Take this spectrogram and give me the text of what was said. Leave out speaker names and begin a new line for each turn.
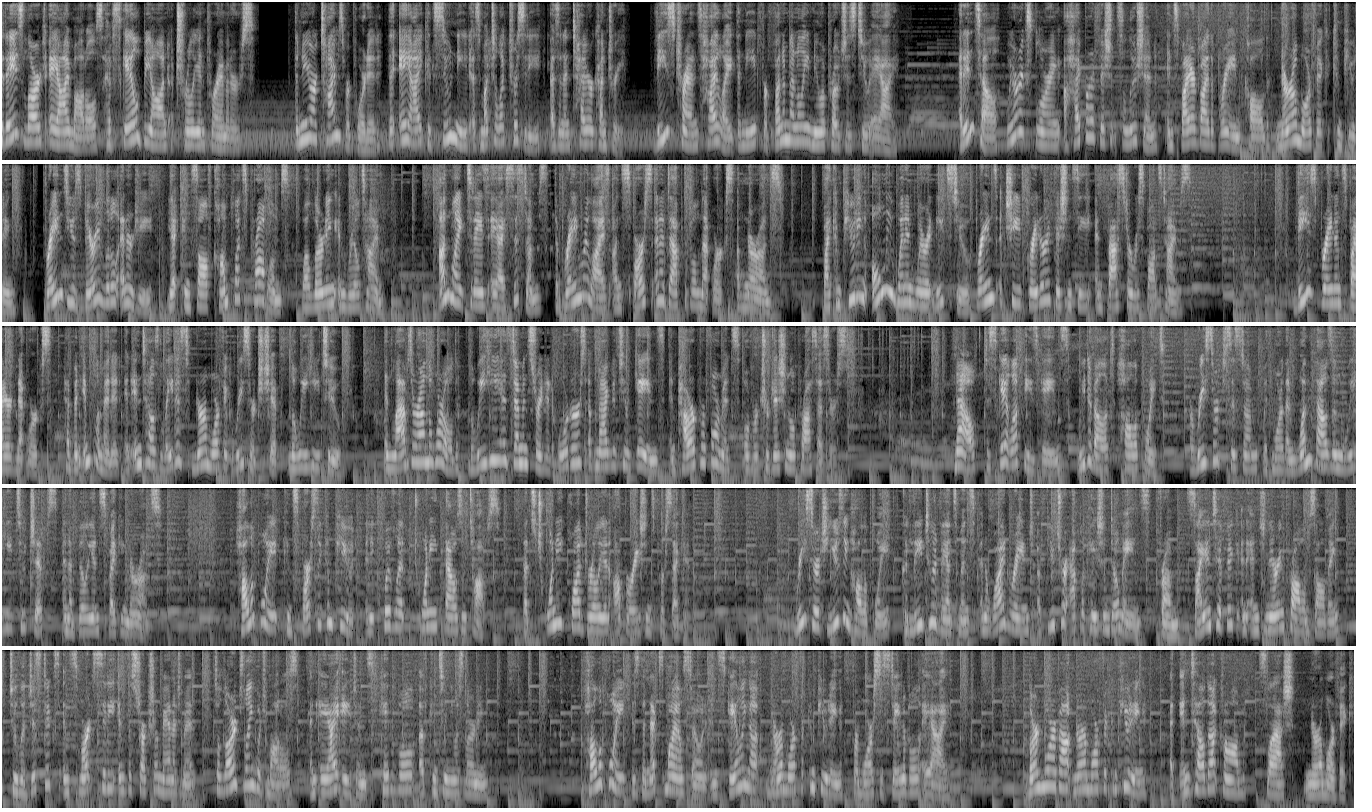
Today's large AI models have scaled beyond a trillion parameters. The New York Times reported that AI could soon need as much electricity as an entire country. These trends highlight the need for fundamentally new approaches to AI. At Intel, we are exploring a hyper efficient solution inspired by the brain called neuromorphic computing. Brains use very little energy, yet can solve complex problems while learning in real time. Unlike today's AI systems, the brain relies on sparse and adaptable networks of neurons. By computing only when and where it needs to, brains achieve greater efficiency and faster response times. These brain inspired networks have been implemented in Intel's latest neuromorphic research chip, Loihi 2. In labs around the world, Loihi has demonstrated orders of magnitude gains in power performance over traditional processors. Now, to scale up these gains, we developed Hala Point, a research system with more than 1,000 Loihi 2 chips and a billion spiking neurons. Hala Point can sparsely compute an equivalent 20,000 TOPS, that's 20 quadrillion operations per second. Research using Hala Point could lead to advancements in a wide range of future application domains, from scientific and engineering problem solving to logistics and smart city infrastructure management to large language models and AI agents capable of continuous learning. Hala Point is the next milestone in scaling up neuromorphic computing for more sustainable AI. Learn more about neuromorphic computing at intel.com slash neuromorphic.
